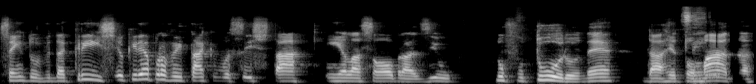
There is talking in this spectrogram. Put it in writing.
Sem dúvida. Cris, eu queria aproveitar que você está em relação ao Brasil no futuro, né, da retomada, Sim.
